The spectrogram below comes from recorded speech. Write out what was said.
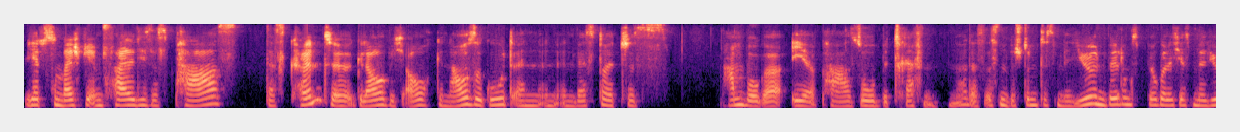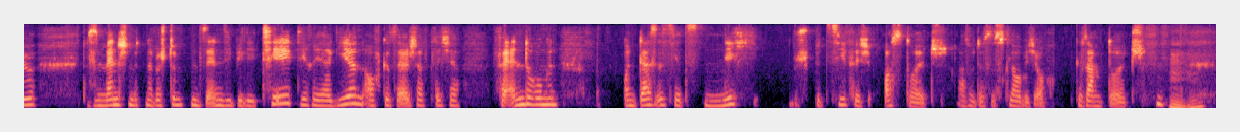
jetzt zum Beispiel im Fall dieses Paars, das könnte, glaube ich, auch genauso gut ein, ein, ein westdeutsches Hamburger Ehepaar so betreffen. Ne? Das ist ein bestimmtes Milieu, ein bildungsbürgerliches Milieu. Das sind Menschen mit einer bestimmten Sensibilität, die reagieren auf gesellschaftliche Veränderungen. Und das ist jetzt nicht spezifisch ostdeutsch. Also das ist, glaube ich, auch gesamtdeutsch. Mhm.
